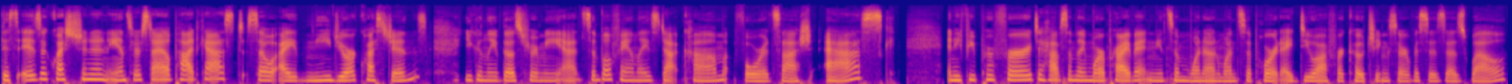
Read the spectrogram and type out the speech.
This is a question and answer style podcast, so I need your questions. You can leave those for me at simplefamilies.com forward slash ask. And if you prefer to have something more private and need some one on one support, I do offer coaching services as well.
